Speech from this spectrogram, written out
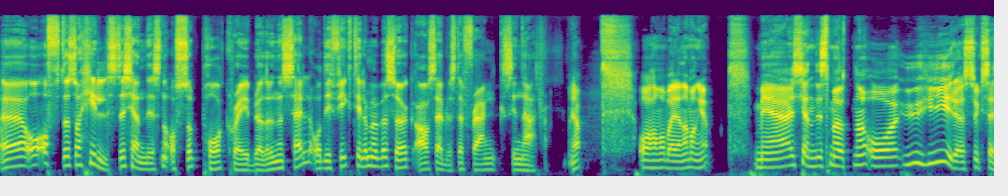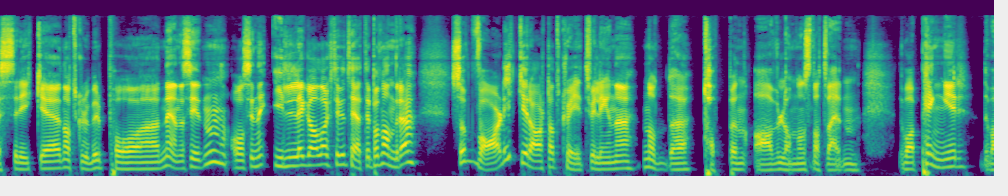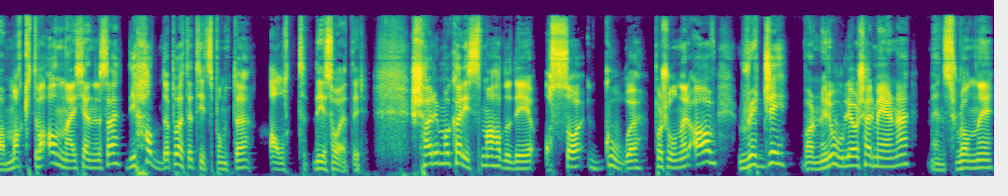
Eh, og ofte så hilste kjendisene også på Cray-brødrene selv, og de fikk til og med besøk av selveste Frank Sinatra. ja. Og han var bare en av mange. Med kjendismøtene og uhyre suksessrike nattklubber på den ene siden, og sine illegale aktiviteter på den andre, så var det ikke rart at Cray-tvillingene nådde toppen av Londons nattverden. Det var penger, det var makt, det var anerkjennelse. De hadde på dette tidspunktet alt de så etter. Sjarm og karisma hadde de også gode porsjoner av. Reggie var den rolige og sjarmerende, mens Ronny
